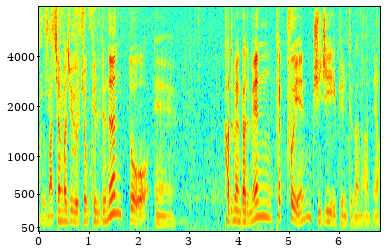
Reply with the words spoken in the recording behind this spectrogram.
그리고 마찬가지로 이쪽 빌드는 또 예, 가드맨 가드맨 텍프인 GG 빌드가 나왔네요.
